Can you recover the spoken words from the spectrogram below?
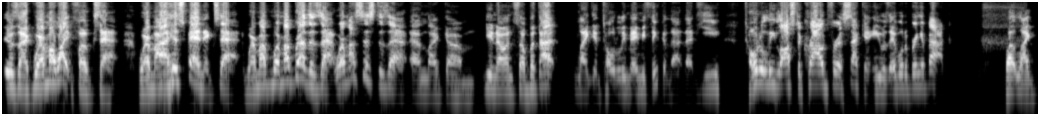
it was like, "Where my white folks at? Where my Hispanics at? Where my where my brothers at? Where my sisters at?" And like, um, you know, and so, but that like it totally made me think of that. That he totally lost a crowd for a second. He was able to bring it back, but like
